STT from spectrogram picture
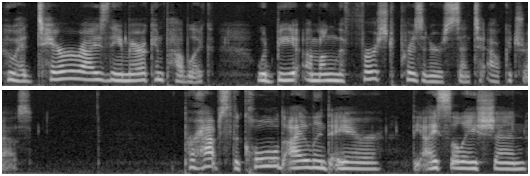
who had terrorized the American public would be among the first prisoners sent to Alcatraz. Perhaps the cold island air, the isolation,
